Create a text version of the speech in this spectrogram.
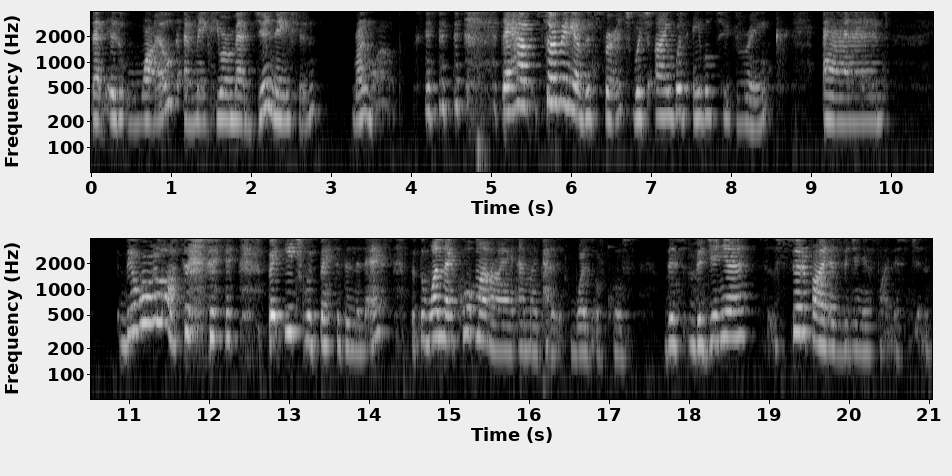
that is wild and makes your imagination run wild. they have so many other spirits which I was able to drink and there were a lot but each was better than the next but the one that caught my eye and my palate was of course this Virginia certified as Virginia's finest gin.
